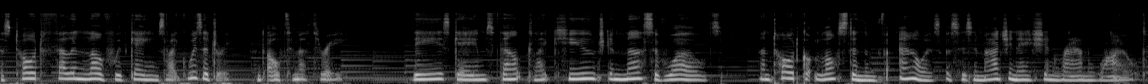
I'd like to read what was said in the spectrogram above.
as Todd fell in love with games like Wizardry and Ultima 3. These games felt like huge immersive worlds and Todd got lost in them for hours as his imagination ran wild.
